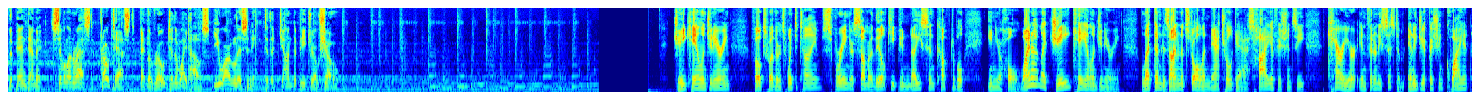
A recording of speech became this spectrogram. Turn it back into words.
the pandemic, civil unrest, protest, and the road to the White House. You are listening to The John DePetro Show. JKL Engineering. Folks, whether it's wintertime, spring, or summer, they'll keep you nice and comfortable in your home. Why not let JKL Engineering let them design and install a natural gas, high efficiency carrier infinity system? Energy efficient, quiet,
